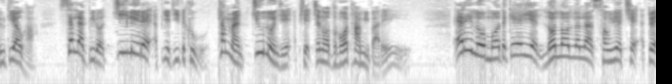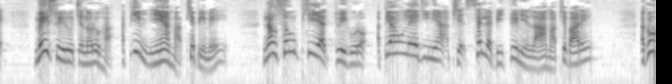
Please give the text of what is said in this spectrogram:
လူတစ်ယောက်ဟာ ဆက်လက်ပြီးတော့ကြီးလေးတဲ့အပြစ်ကြီးတစ်ခုကိုထပ်မံကျူးလွန်ခြင်းအဖြစ်ကျွန်တော်သဘောထားမိပါတယ်အဲ့ဒီလိုမော်ဒကဲရဲ့လောလောလတ်လတ်ဆောင်ရွက်ချက်အတွက်မိษွေတို့ကျွန်တော်တို့ဟာအပြစ်မြင်ရမှာဖြစ်ပေမယ့်နောက်ဆုံးဖြစ်ရတွေကိုတော့အပြောင်းလဲကြီးများအဖြစ်ဆက်လက်ပြီးတွေ့မြင်လာမှာဖြစ်ပါတယ်အခု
